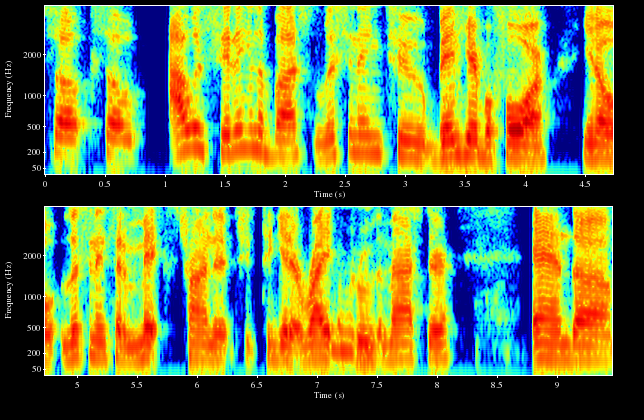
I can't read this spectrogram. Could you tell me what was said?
So so I was sitting in the bus listening to "Been Here Before," you know, listening to the mix, trying to to, to get it right, Mhm. approve the master. And uh,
